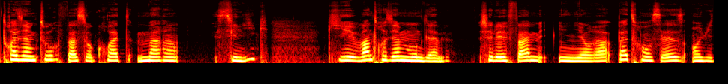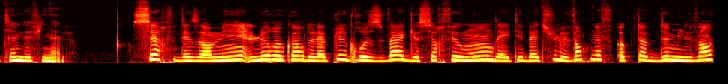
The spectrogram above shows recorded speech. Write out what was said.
Troisième tour face au Croate Marin Silic, qui est 23e mondial. Chez les femmes, il n'y aura pas de Française en huitième de finale. Surf désormais, le record de la plus grosse vague surfée au monde a été battu le 29 octobre 2020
